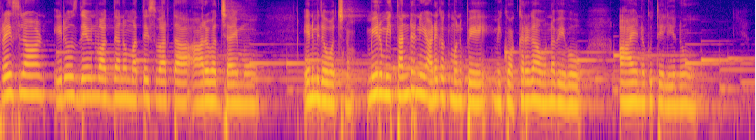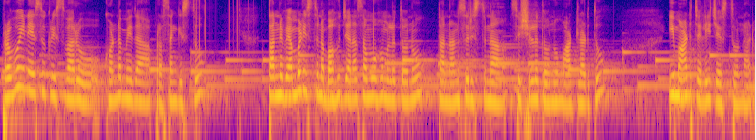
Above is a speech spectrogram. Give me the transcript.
ప్రైజ్ లాడ్ ఈరోజు దేవుని వాగ్దానం మత్తే స్వార్త ఆరవ అధ్యాయము ఎనిమిదవ వచనం. మీరు మీ తండ్రిని అడగక మునిపే మీకు అక్కరగా ఉన్నవేవో ఆయనకు తెలియను. ప్రభు అయిన యేసుక్రీస్తు వారు కొండ మీద ప్రసంగిస్తూ తన్ను వెంబడిస్తున్న బహుజన సమూహములతోనూ తను అనుసరిస్తున్న శిష్యులతోనూ మాట్లాడుతూ ఈ మాట తెలియచేస్తున్నాడు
